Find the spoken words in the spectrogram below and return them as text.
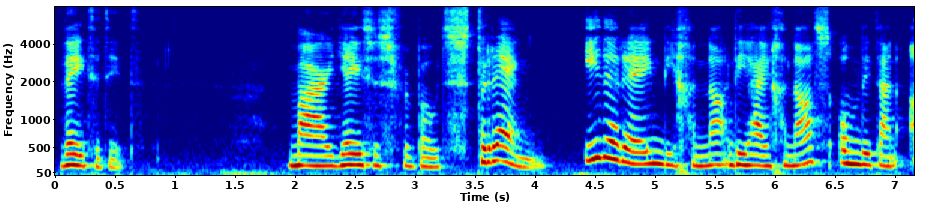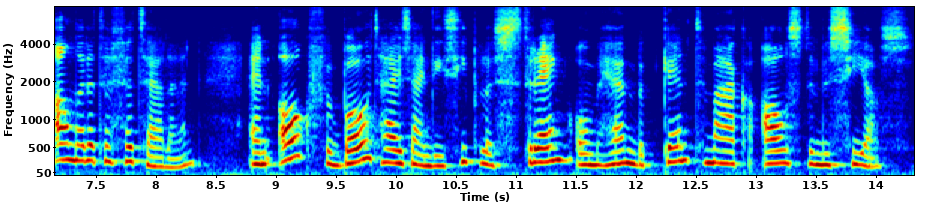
weten dit. Maar Jezus verbood streng iedereen die, die hij genas om dit aan anderen te vertellen. En ook verbood hij zijn discipelen streng om hem bekend te maken als de Messias.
